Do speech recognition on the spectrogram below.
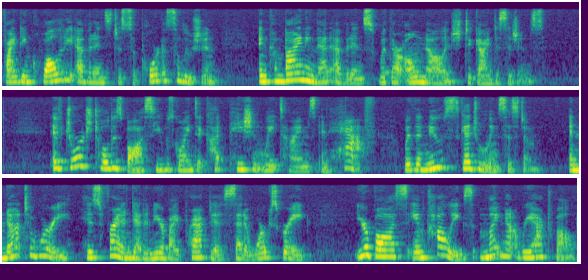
finding quality evidence to support a solution, and combining that evidence with our own knowledge to guide decisions. If George told his boss he was going to cut patient wait times in half with a new scheduling system, and not to worry, his friend at a nearby practice said it works great, your boss and colleagues might not react well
